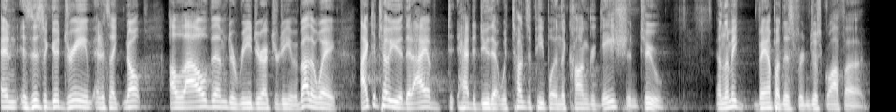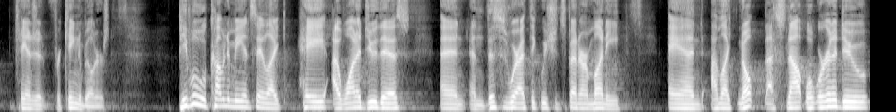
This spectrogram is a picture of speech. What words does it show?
And is this a good dream? And it's like, nope, allow them to redirect your dream. And by the way, I can tell you that I have had to do that with tons of people in the congregation too. And let me vamp on this for just go off a tangent for kingdom builders people will come to me and say like, Hey, I want to do this. And, and this is where I think we should spend our money. And I'm like, nope, that's not what we're to do.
